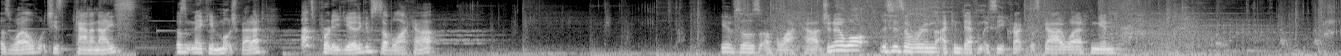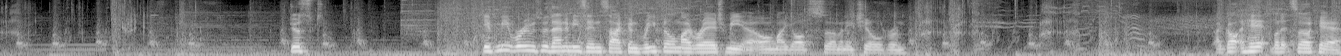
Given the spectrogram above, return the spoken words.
as well, which is kind of nice. Doesn't make him much better. That's pretty good. It gives us a black heart. Gives us a black heart. Do you know what? This is a room that I can definitely see Crack the Sky working in. Just give me rooms with enemies in so I can refill my rage meter. Oh my god, so many children. I got hit, but it's okay.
